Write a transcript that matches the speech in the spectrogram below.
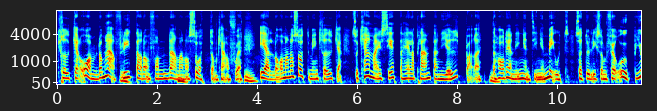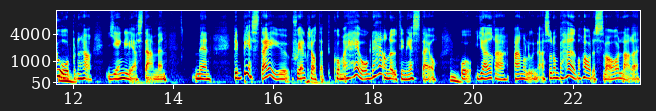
krukar om de här, mm. flyttar mm. dem från där man har sått dem kanske, mm. eller om man har sått dem i en kruka, så kan man ju sätta hela plantan djupare. Det har den ingenting emot, så att du liksom får upp jord på den här gängliga stammen. Men det bästa är ju självklart att komma ihåg det här nu till nästa år mm. och göra annorlunda. Så de behöver ha det svalare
